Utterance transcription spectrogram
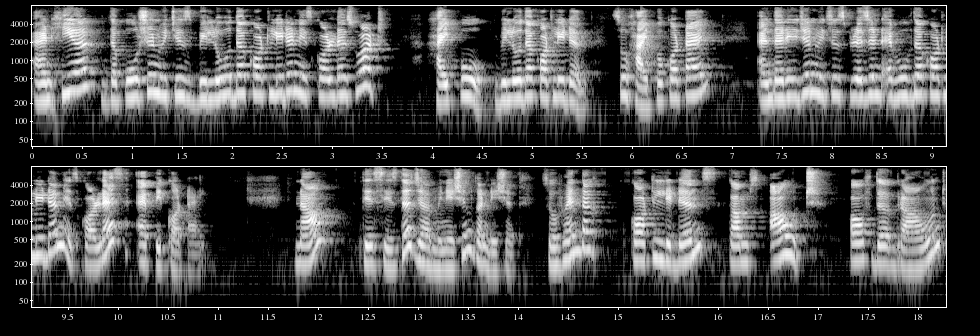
And here the portion which is below the cotyledon is called as what? Hypo, below the cotyledon. So hypocotyl and the region which is present above the cotyledon is called as epicotyl. Now this is the germination condition. So when the cotyledons comes out of the ground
